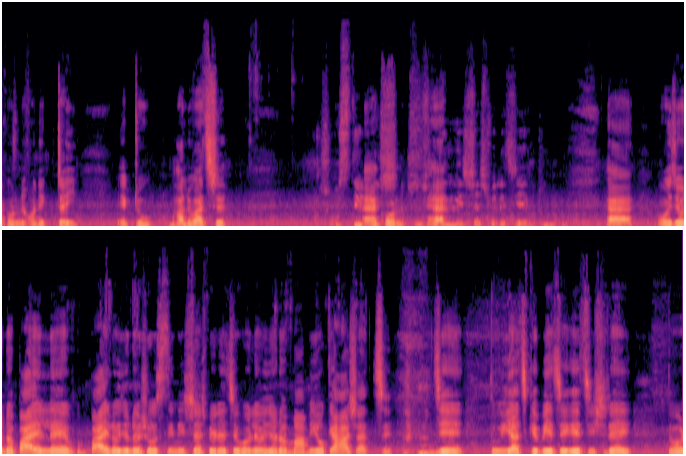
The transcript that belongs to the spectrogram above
এখন অনেকটাই একটু ভালো আছে। এখন, হ্যাঁ। স্বস্তির নিঃশ্বাস ফেলেছি আর কি। হ্যাঁ ওই জন্য পায়েলে পায়েল ওই জন্য স্বস্তি নিঃশ্বাস ফেলেছে বলে ওই জন্য মামি ওকে হাসাচ্ছে যে তুই আজকে বেঁচে গেছিস রে? তোর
